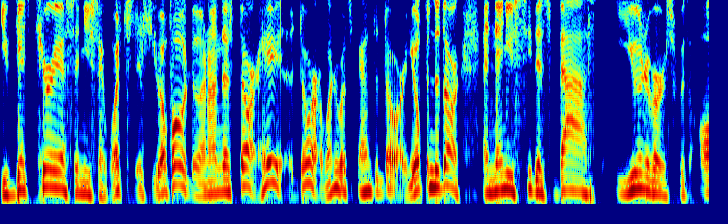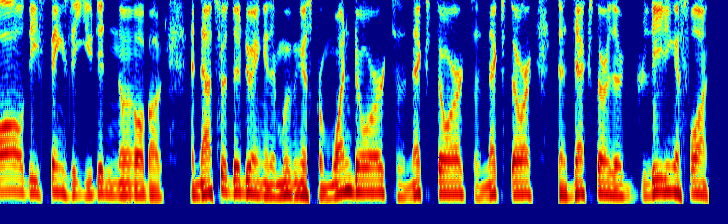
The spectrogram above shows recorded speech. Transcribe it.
You get curious and you say, "What's this UFO doing on this door?" Hey, the door. I wonder what's behind the door. You open the door, and then you see this vast universe with all these things that you didn't know about. And that's what they're doing. And they're moving us from one door to the next door to the next door to the next door. They're leading us along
